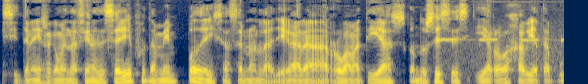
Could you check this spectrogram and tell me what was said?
Si tenéis recomendaciones de series, pues también podéis hacernosla llegar a arroba Matías con dos S y arroba Javiatapu.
